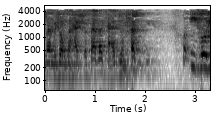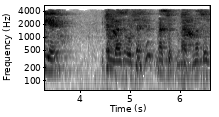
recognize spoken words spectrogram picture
من به شما هشت سبب تعجب فرمید خب اینطوریه. ایتون بعضی روشن شد. مسعود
